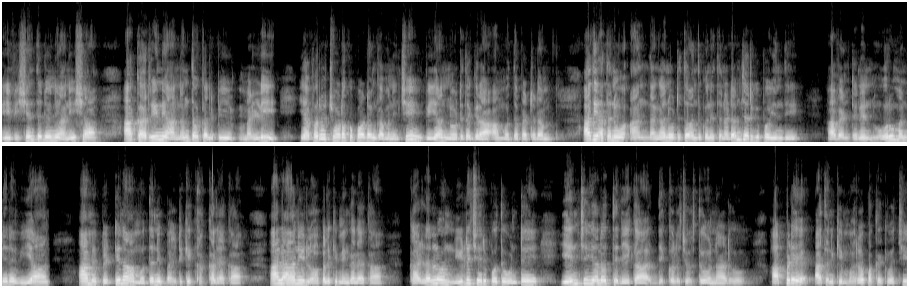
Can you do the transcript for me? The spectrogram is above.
ఈ విషయం తెలియని అనీషా ఆ కర్రీని అన్నంతో కలిపి మళ్ళీ ఎవరూ చూడకపోవడం గమనించి వియాన్ నోటి దగ్గర ఆ ముద్ద పెట్టడం అది అతను అందంగా నోటితో అందుకుని తినడం జరిగిపోయింది. ఆ వెంటనే నోరు మండిన వియాన్ ఆమె పెట్టిన ఆ ముద్దని బయటికి కక్కలేక అలా అని లోపలికి మింగలేక కళ్ళల్లో నీళ్ళు చేరిపోతూ ఉంటే ఏం చెయ్యాలో తెలియక దిక్కులు చూస్తూ ఉన్నాడు. అప్పుడే అతనికి మరో పక్కకి వచ్చి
